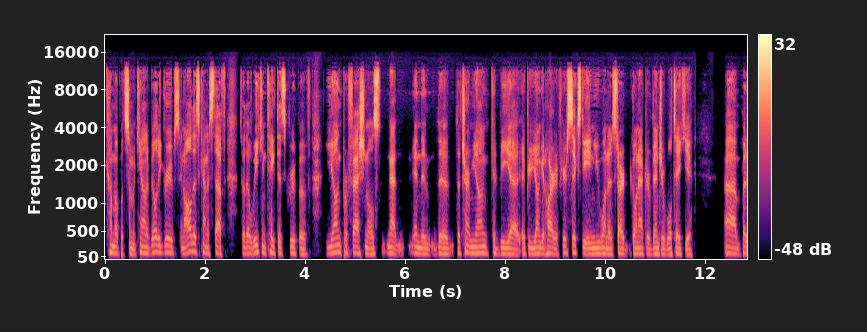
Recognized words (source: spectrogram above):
come up with some accountability groups and all this kind of stuff so that we can take this group of young professionals not and the the, the term young could be uh, if you're young at heart if you're 60 and you want to start going after adventure we'll take you um, but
